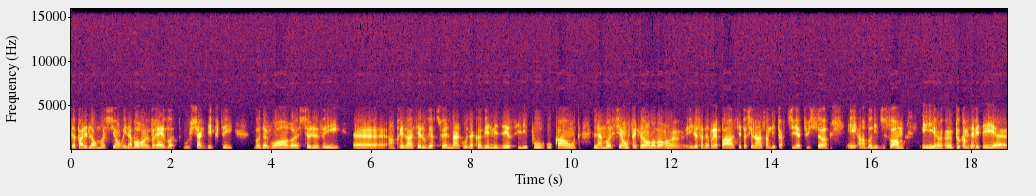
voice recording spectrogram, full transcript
de parler de leur motion et d'avoir un vrai vote où chaque député va devoir euh, se lever euh, en présentiel ou virtuellement à cause la COVID, mais dire s'il est pour ou contre la motion. Fait que là, on va voir un, et là, ça devrait passer parce que l'ensemble des partis appuient ça et en bonne et due forme. Et un, peu comme ça avait été, euh,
